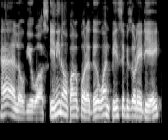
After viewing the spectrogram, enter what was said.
ஹலோ வியூவாஸ் இனி நான் பார்க்க போறது One Piece episode eighty eight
